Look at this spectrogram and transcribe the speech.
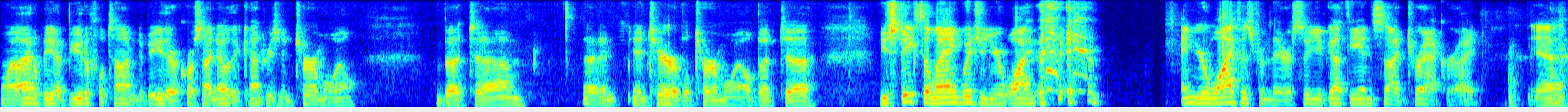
Well, that'll be a beautiful time to be there. Of course, I know the country's in turmoil, but um, uh, in, in terrible turmoil. But uh, you speak the language, and your wife and your wife is from there, so you've got the inside track, right? Yeah.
